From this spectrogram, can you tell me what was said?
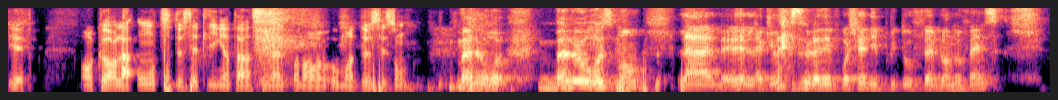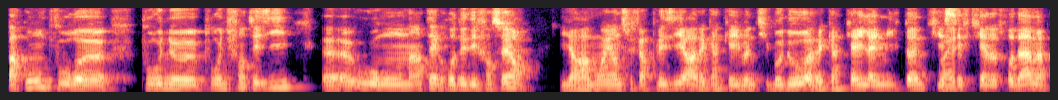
être, encore la honte de cette Ligue internationale pendant au moins deux saisons. Malheureux, malheureusement, la, la, classe de l'année prochaine est plutôt faible en offense. Par contre, pour, euh, pour, une, pour une fantasy euh, où on intègre des défenseurs, il y aura moyen de se faire plaisir avec un Kevin Thibodeau, avec un Kyle Hamilton qui est safety à Notre-Dame,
